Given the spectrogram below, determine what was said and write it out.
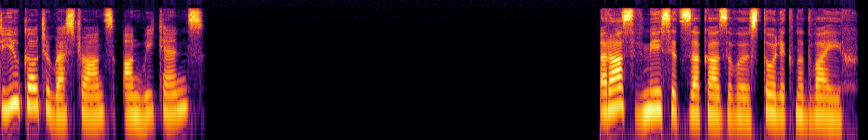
Do you go to restaurants on weekends? Раз в месяц заказываю столик на двоих.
